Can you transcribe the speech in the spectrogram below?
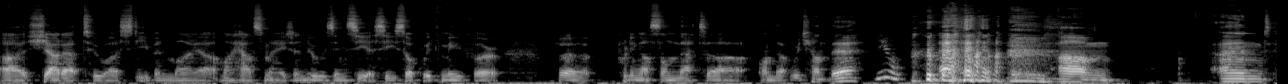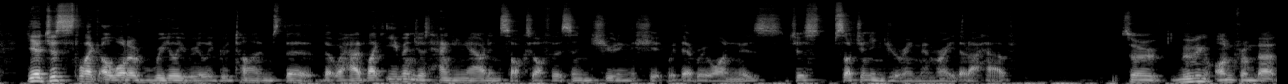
Uh, shout out to uh, Stephen, my uh, my housemate, and who was in CSE SOC with me for for putting us on that uh, on that witch hunt there. You. Um, and yeah, just like a lot of really really good times that that were had. Like even just hanging out in SOC's office and shooting the shit with everyone is just such an enduring memory that I have. So moving on from that,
